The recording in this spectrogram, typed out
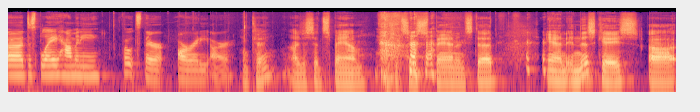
uh, display how many votes there already are. Okay, I just said spam. I should say span instead. And in this case, uh,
